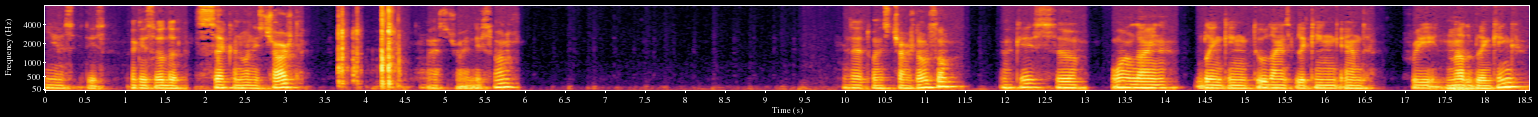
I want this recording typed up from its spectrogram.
Yes it is. Okay so the second one is charged let's try this one. That one is charged also. Okay so one line blinking two lines blinking and three not blinking.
